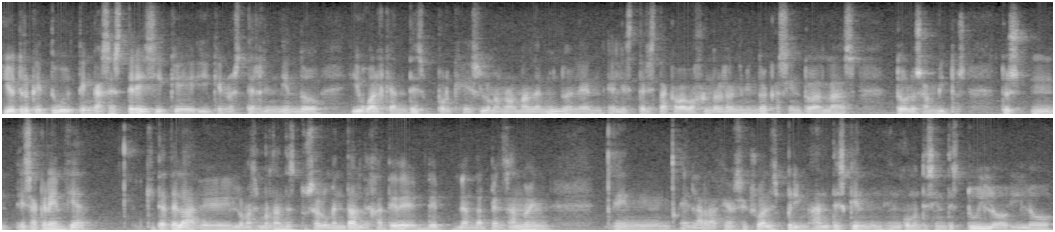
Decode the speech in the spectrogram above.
Y otro que tú tengas estrés y que, y que no estés rindiendo igual que antes, porque es lo más normal del mundo. El, el estrés te acaba bajando el rendimiento casi en todas las, todos los ámbitos. Entonces, mm, esa creencia, quítatela. De, lo más importante es tu salud mental. Déjate de, de, andar pensando en, en, las relaciones sexuales antes que en, cómo te sientes tú y lo,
